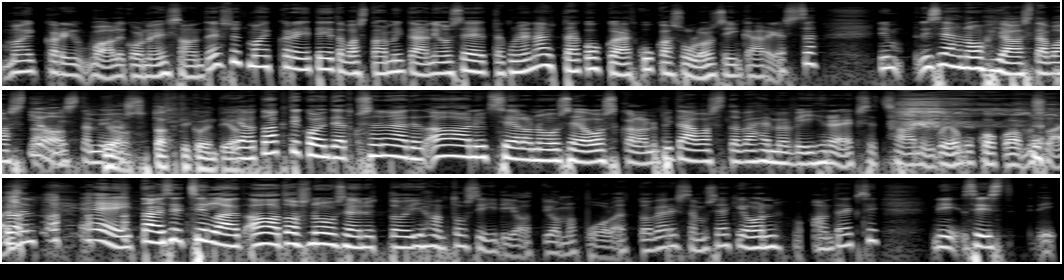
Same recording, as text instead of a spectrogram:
maikkarin vaalikoneissa, anteeksi nyt maikkari ei teitä vastaan mitään, niin on se, että kun ne näyttää koko ajan, että kuka sulla on siinä kärjessä, niin, niin sehän ohjaa sitä vastaamista Joo, myös. taktikointia. Ja taktikointia, että kun sä näet, että Aa, nyt siellä nousee Oskala, niin pitää vastata vähemmän vihreäksi, että saa niinku jonkun kokoomuslaisen. ei, tai sitten sillä että Aa, tos nousee nyt toi ihan tosi idiootti oma puoluetoveri, semmoisiakin on, anteeksi. Niin, siis, niin,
